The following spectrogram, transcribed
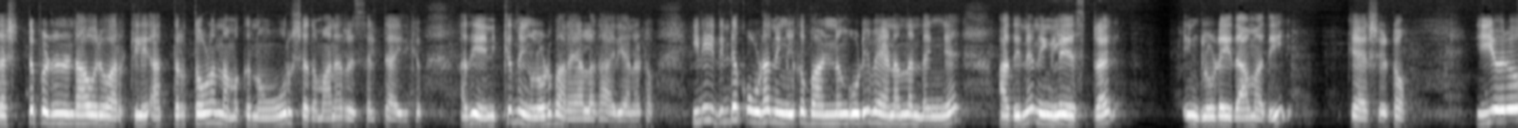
കഷ്ടപ്പെടുന്നുണ്ട് ആ ഒരു വർക്കിൽ അത്രത്തോളം നമുക്ക് നൂറ് ശതമാനം റിസൾട്ട് ആയിരിക്കും. അത് എനിക്കും നിങ്ങളോട് പറയാനുള്ള കാര്യമാണ് കേട്ടോ. ഇനി ഇതിന്റെ കൂടെ നിങ്ങൾക്ക് ബണ്ണും കൂടി വേണമെന്നുണ്ടെങ്കിൽ അതിന് നിങ്ങൾ എക്സ്ട്രാ ഇൻക്ലൂഡ് ചെയ്താൽ മതി ക്യാഷ് കേട്ടോ. ഈ ഒരു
